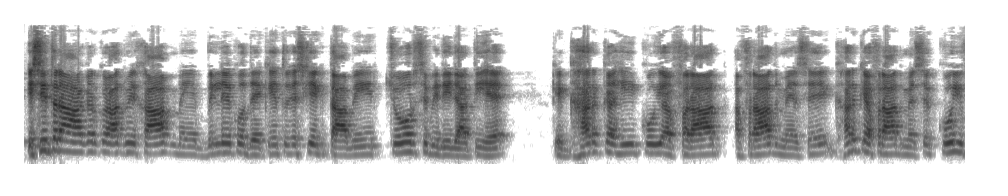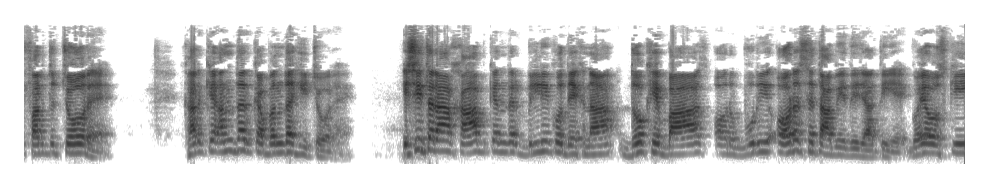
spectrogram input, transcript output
इसी तरह अगर कोई आदमी ख्वाब में बिल्ले को देखे तो इसकी एक ताबीर चोर से भी दी जाती है कि घर का ही कोई अफराद अफराद में से, घर के अफराद में से कोई फर्द चोर है। घर के अंदर का बंदा ही चोर है। इसी तरह ख्वाब के अंदर बिल्ली को देखना धोखेबाज और बुरी औरत से ताबीर दी जाती है। गोया उसकी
